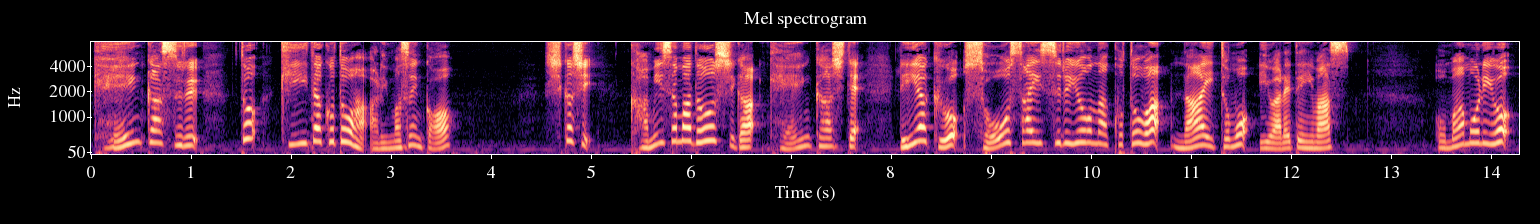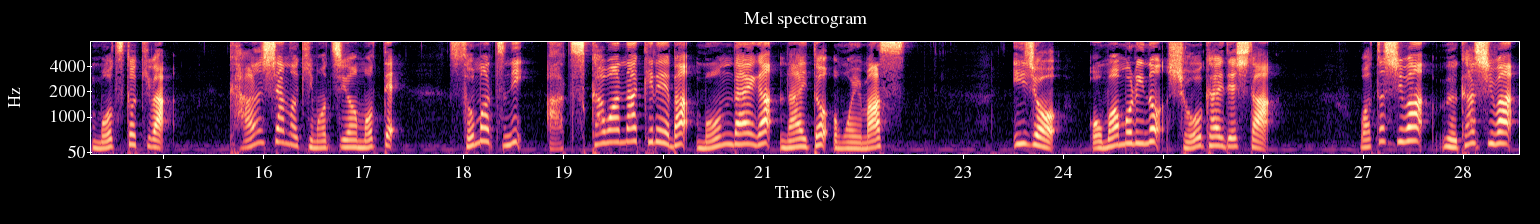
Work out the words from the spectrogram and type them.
喧嘩すると聞いたことはありませんかしかし、神様同士が喧嘩して利益を相殺するようなことはないとも言われています。お守りを持つときは、感謝の気持ちを持って、粗末に扱わなければ問題がないと思います。以上、お守りの紹介でした。私は昔は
